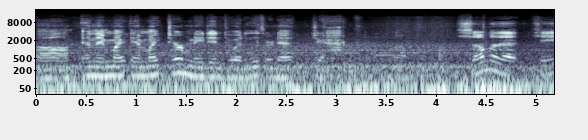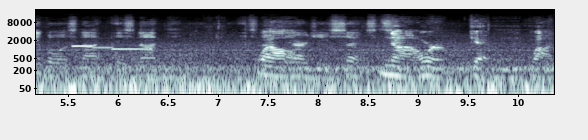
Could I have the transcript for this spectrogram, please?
um, and they might it might terminate into an Ethernet jack. Well, some of that cable is not is not the, it's Well, not the RG6. It's No, we're getting well,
